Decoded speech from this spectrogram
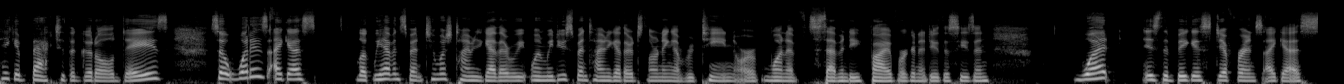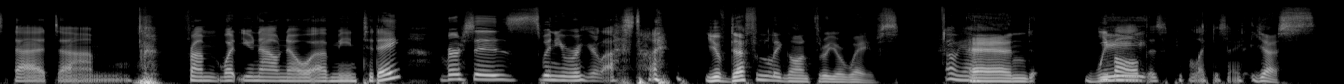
Take it back to the good old days. So, what is, I guess, look, we haven't spent too much time together. We, when we do spend time together, it's learning a routine or one of 75 we're going to do this season. What is the biggest difference, I guess, that um, from what you now know of me today versus when you were here last time? You've definitely gone through your waves. Oh, yeah. And we evolved, as people like to say. Yes.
